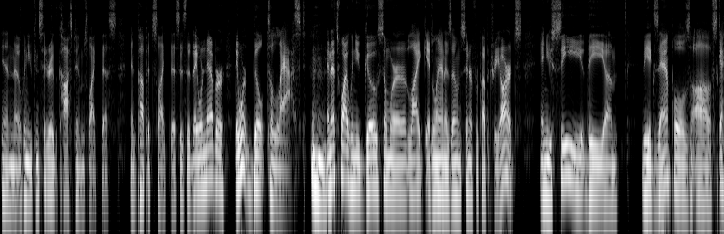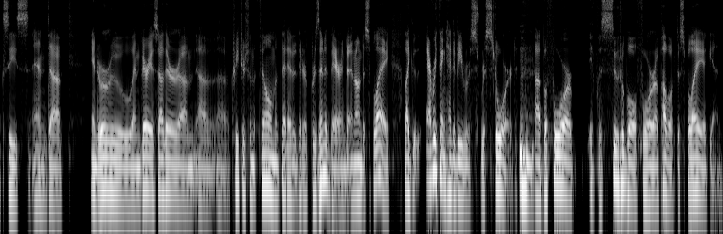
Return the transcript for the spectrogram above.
in uh, when you consider the costumes like this and puppets like this is that they were never they weren't built to last, and that's why when you go somewhere like Atlanta's own Center for Puppetry Arts and you see the um, the examples of Skeksis and uh, and urRu and various other um, uh, uh, creatures from the film that have, that are presented there and, and on display. Like everything had to be res- restored uh, before it was suitable for a public display again.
